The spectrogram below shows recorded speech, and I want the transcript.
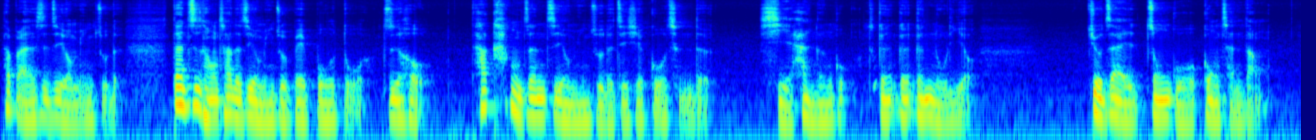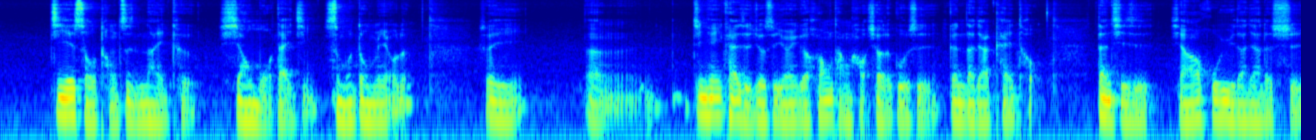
它本来是自由民主的，但自从他的自由民主被剥夺之后，他抗争自由民主的这些过程的血汗跟过跟跟跟努力哦。就在中国共产党接手统治的那一刻，消磨殆尽，什么都没有了。所以，嗯，今天一开始就是用一个荒唐好笑的故事跟大家开头，但其实想要呼吁大家的是，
